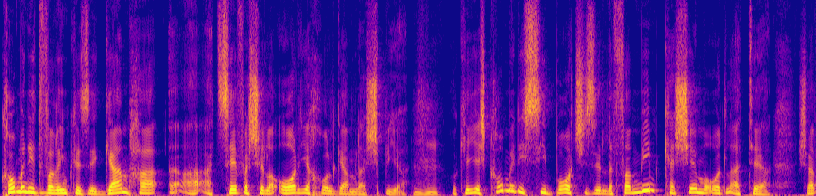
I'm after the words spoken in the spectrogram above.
כל מיני דברים כזה, גם הצבע של האור יכול גם להשפיע, mm-hmm. אוקיי? יש כל מיני סיבות שזה לפעמים קשה מאוד לאתר. עכשיו,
